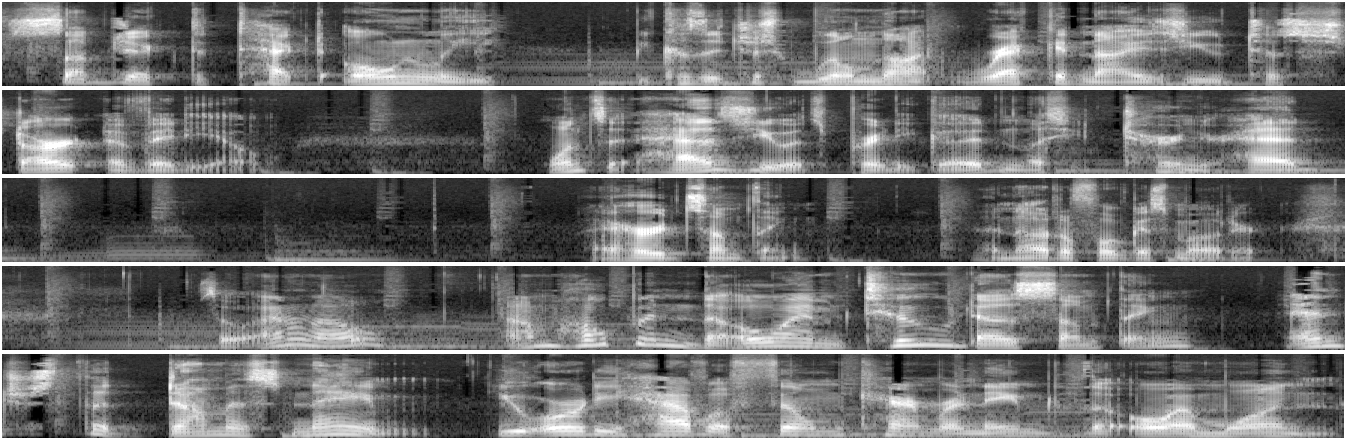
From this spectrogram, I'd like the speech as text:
subject detect only because it just will not recognize you to start a video. Once it has you, it's pretty good unless you turn your head. I heard something, an autofocus motor. So I don't know. I'm hoping the OM2 does something and just the dumbest name. You already have a film camera named the OM1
